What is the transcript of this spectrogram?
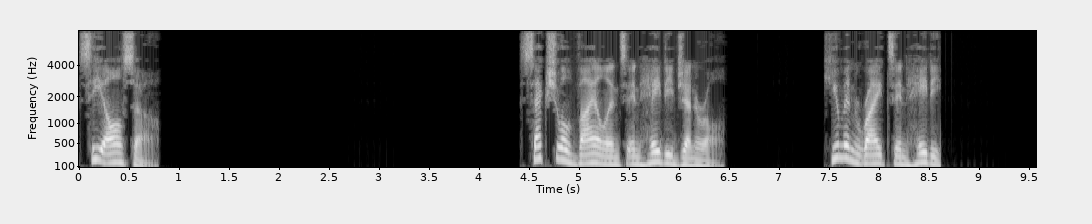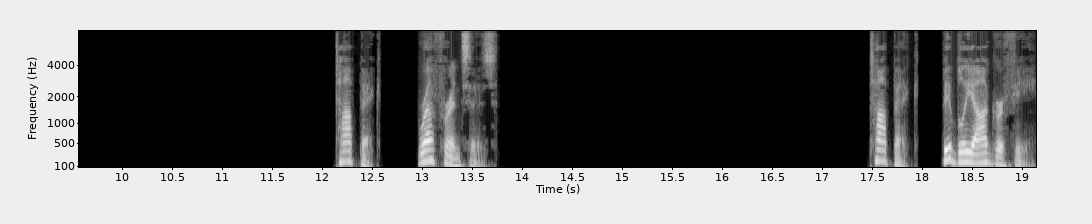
See also Sexual violence in Haiti General Human rights in Haiti. References. Bibliography.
